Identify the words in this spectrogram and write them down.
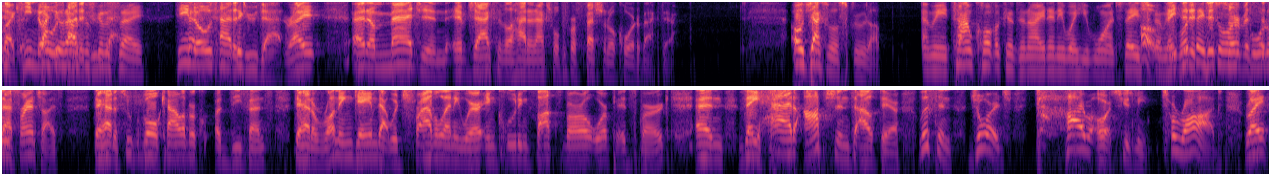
Like he Exactly knows what I how was to just do gonna that. say. He knows how to do that, right? And imagine if Jacksonville had an actual professional quarterback there. Oh, Jacksonville screwed up. I mean, Tom Coughlin can deny it any way he wants. They, Oh, I mean, they what did a they disservice to that franchise. They had a Super Bowl caliber uh, defense. They had a running game that would travel anywhere, including Foxborough or Pittsburgh, and they had options out there. Listen, George, Tyra, or excuse me, Tyrod, right,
